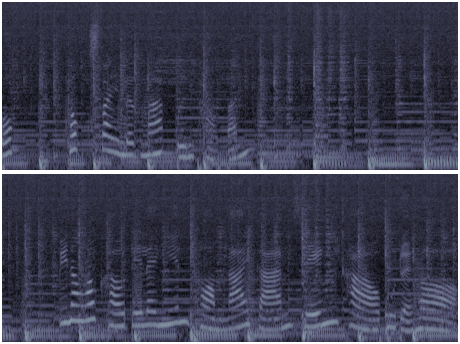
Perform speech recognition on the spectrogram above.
ปกพกใส่เลิกมาปืนเผาปัน พี่น้องเขาเขาเตะแรงยินพร้อมรายการเซ็งข่าวผู้ด้วยหอก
